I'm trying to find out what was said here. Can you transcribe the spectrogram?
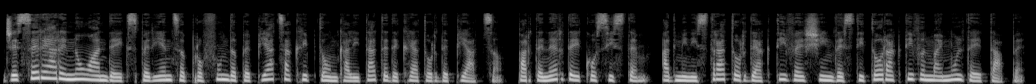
GSR are 9 ani de experiență profundă pe piața cripto în calitate de creator de piață, partener de ecosistem, administrator de active și investitor activ în mai multe etape.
